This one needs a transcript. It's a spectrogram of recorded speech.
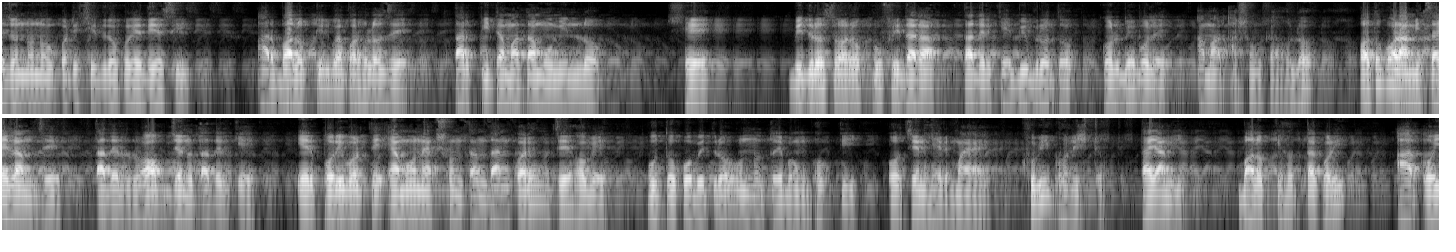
এজন্য নৌকাটি ছিদ্র করে দিয়েছি। আর বালকটির ব্যাপার হলো যে, তার পিতামাতা মুমিন লোক, সে বিদ্রোচর ও কুফরি দ্বারা তাদেরকে বিব্রত করবে বলে আমার আশঙ্কা হলো। অতপর আমি চাইলাম যে তাদের রব যেন তাদেরকে এর পরিবর্তে এমন এক সন্তান দান করেন যে হবে পুত, পবিত্র, উন্নত এবং ভক্তি ও চেনহের মায়ায় খুবই ঘনিষ্ঠ। তাই আমি বালককে হত্যা করি। আর ওই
